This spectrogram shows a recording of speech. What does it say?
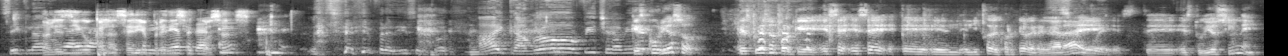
Sí, claro. ¿No les digo que la serie predice cosas? la serie predice cosas. Ay, cabrón, pinche Javier. Que es curioso. Es curioso porque ese, ese eh, el, hijo de Jorge Vergara eh, este, estudió cine.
